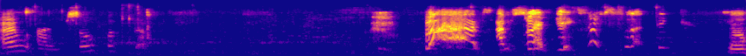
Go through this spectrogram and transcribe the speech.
I'm, I'm so fucked up. I'm sweating. I'm sweating. You're.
